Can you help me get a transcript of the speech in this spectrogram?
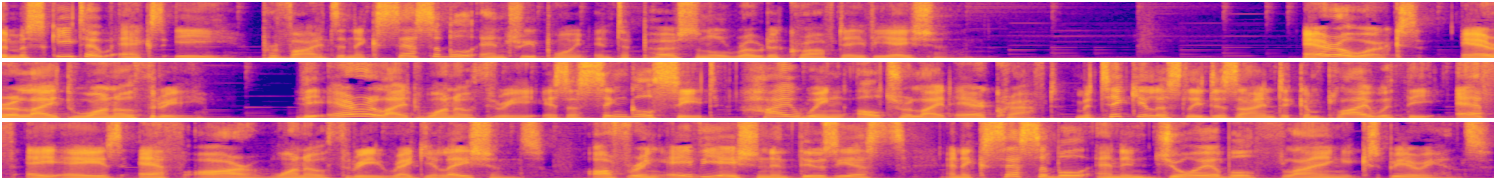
the Mosquito XE provides an accessible entry point into personal rotorcraft aviation. Aeroworks Aerolite 103 the Aerolite 103 is a single-seat, high-wing ultralight aircraft meticulously designed to comply with the FAA's FAR 103 regulations, offering aviation enthusiasts an accessible and enjoyable flying experience.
